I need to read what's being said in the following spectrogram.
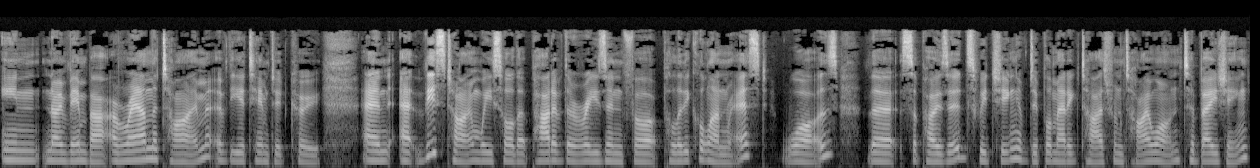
in November around the time of the attempted coup. And at this time, we saw that part of the reason for political unrest was the supposed switching of diplomatic ties from Taiwan to Beijing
